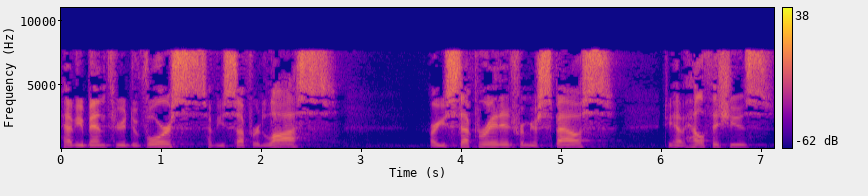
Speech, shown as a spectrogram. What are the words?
Have you been through divorce? Have you suffered loss? Are you separated from your spouse? Do you have health issues?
